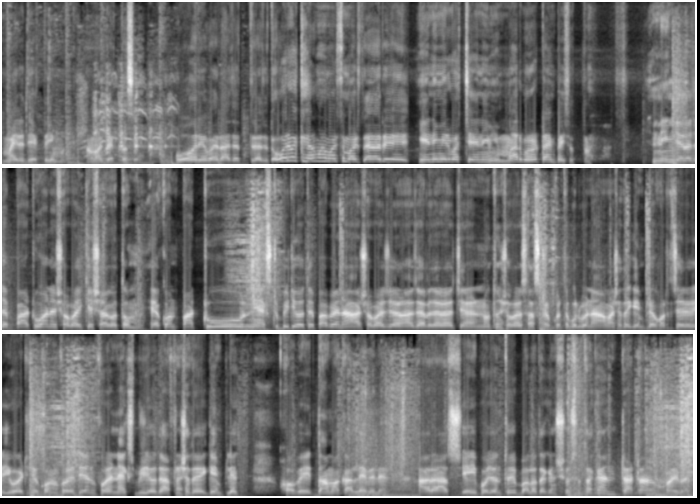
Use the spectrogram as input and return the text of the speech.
মাইরে দে একটা ইমোট আমার দেখতেছে। ওরে ভাই রাজা রাজা ওরে ভাই খেয়াল মারে মারছে মারছে। আরে এনিমির বাচ্চা এনিমি মার বড় টাইম পাইছ তো। নিনজা রাজা পার্ট ওয়ানে সবাইকে স্বাগতম। এখন পার্ট টু নেক্সট ভিডিওতে পাবেন আর সবাই যারা যারা যারা চ্যানেল নতুন, সবাই সাবস্ক্রাইব করতে বলবেন না। আমার সাথে গেম প্লে করতে চাইলে ইউআইটিতে কমেন্ট করে দেন পরে নেক্সট ভিডিওতে আপনার সাথে গেম প্লে হবে দামাকা লেভেলের আর আজ এই পর্যন্তই। ভালো থাকেন, সুস্থ থাকেন। Tata bye bye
